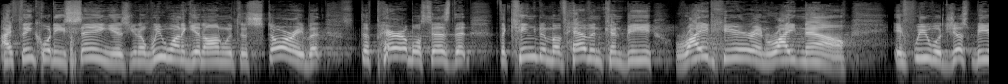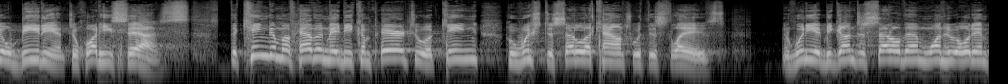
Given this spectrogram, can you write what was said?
I think what he's saying is, you know, we want to get on with the story, but the parable says that the kingdom of heaven can be right here and right now if we will just be obedient to what he says. The kingdom of heaven may be compared to a king who wished to settle accounts with his slaves. And when he had begun to settle them, one who owed him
